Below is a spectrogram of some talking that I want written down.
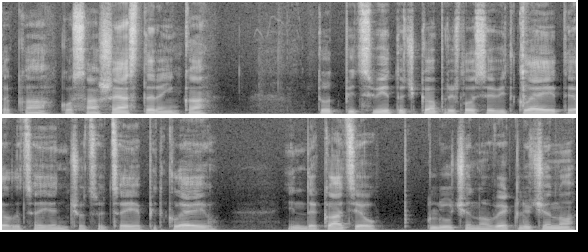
Така коса шестеренька. Тут підсвіточка, прийшлося відклеїти, але це я нічого, це, я підклею. Індикація включено, виключено.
